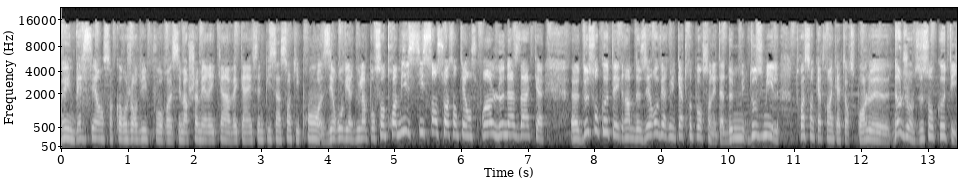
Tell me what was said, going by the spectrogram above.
Oui, une belle séance encore aujourd'hui pour euh, ces marchés américains avec un S&P 500 qui prend 0,1%, 3671 points. Le Nasdaq, euh, de son côté, grimpe de 0,4%, on est à 12 394 points. Le Dow Jones, de son côté,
